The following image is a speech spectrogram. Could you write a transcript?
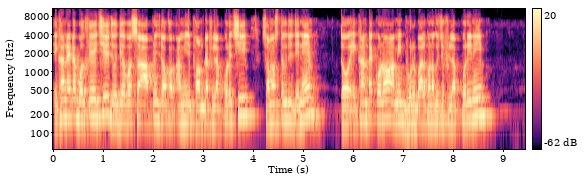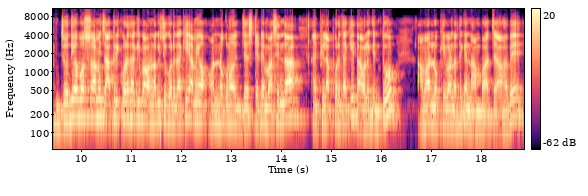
এখানে এটা বলতে চাইছে, যদি অবশ্য আপনি যখন আমি ফর্মটা ফিল করেছি, সমস্ত কিছু জেনে, তো এখানটায় কোনো আমি ভুলভাল কোনো কিছু ফিল করিনি। যদি অবশ্য আমি চাকরি করে থাকি বা অন্য কিছু করে থাকি, আমি অন্য কোনো যে স্টেটের বাসিন্দা, আমি ফিল করে থাকি, তাহলে কিন্তু আমার লক্ষ্মী ভাণ্ডার থেকে নাম বাদ যাওয়া হবে।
